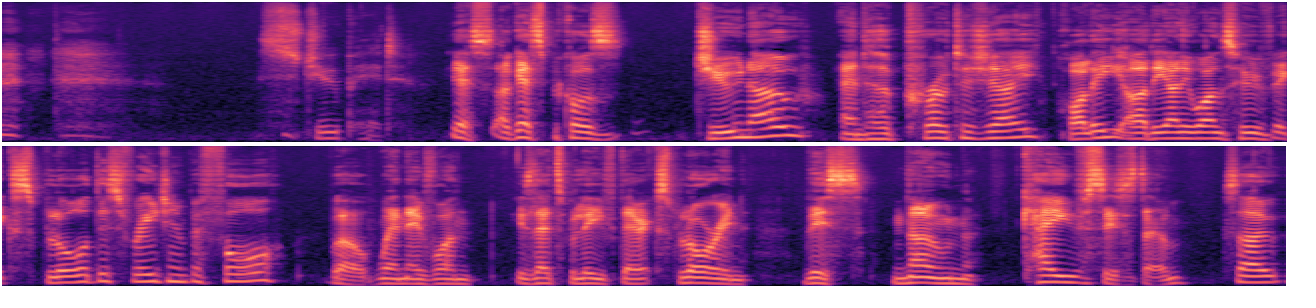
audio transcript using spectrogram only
Stupid. Yes, I guess because Juno and her protege, Holly, are the only ones who've explored this region before. Well, when everyone is led to believe they're exploring this known cave system. So,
